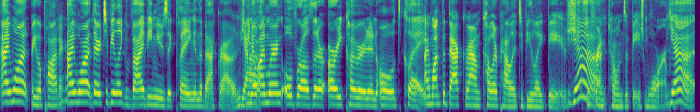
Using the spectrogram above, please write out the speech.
I want Are you a potter? I want there to be like vibey music playing in the background. Yeah. You know, I'm wearing overalls that are already covered in old clay. I want the background color palette to be like beige. Yeah. Different tones of beige, warm. yeah,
